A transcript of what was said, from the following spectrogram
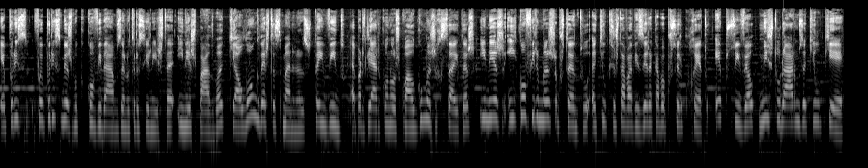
É por isso, foi por isso mesmo que convidámos a nutricionista Inês Pádua, que ao longo desta semana nos tem vindo a partilhar connosco algumas receitas. Inês, e confirmas, portanto, aquilo que eu estava a dizer acaba por ser correto. É possível misturarmos aquilo que é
